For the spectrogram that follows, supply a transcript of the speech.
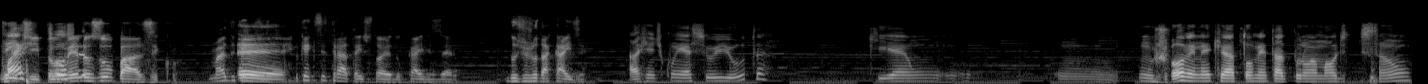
Mas Entendi, se pelo você- menos o básico. Mas do que, É. do que, que se trata a história do Kaisen Zero? Do Juju da Kaiser. A gente conhece o Yuta, que é um, um, um jovem, né, que é atormentado por uma maldição,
